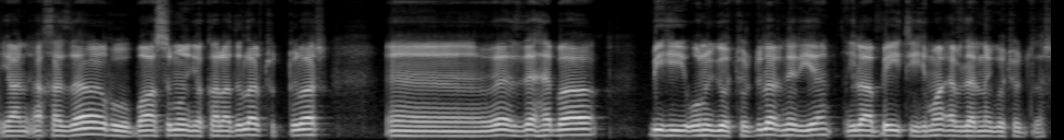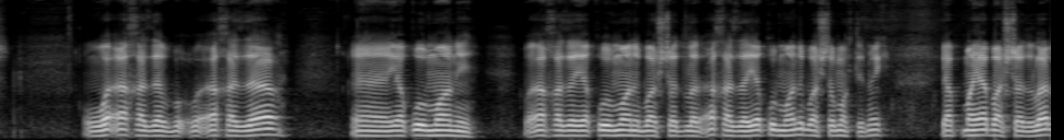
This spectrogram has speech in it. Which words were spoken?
yani akazahu basımı yakaladılar tuttular Ee, ve zeheba bihi onu götürdüler. Nereye? İla beytihima evlerine götürdüler. Ve ahaza ve ahaza e, yakumani ve ahaza yakumani başladılar. Ahaza yakumani başlamak demek yapmaya başladılar.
